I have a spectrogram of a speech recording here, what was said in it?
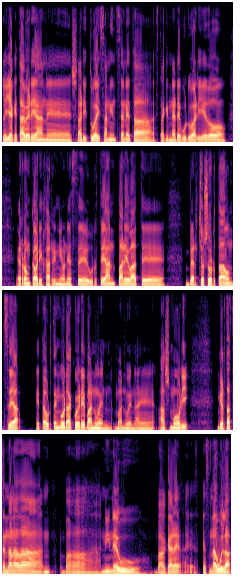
lehiaketa berean e, saritua izan nintzen, eta ez dakit nire buruari edo erronka hori jarri nionez, e, urtean pare bat e, bertso sorta ontzea, eta urten gorako ere banuen, banuen e, asmo hori, Gertatzen dana da, ba, ni neu, ba, gara, ez, nahuela,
